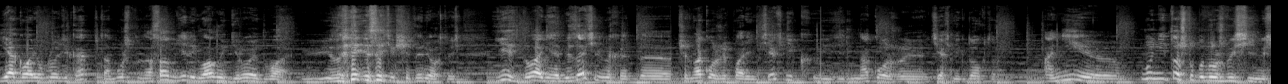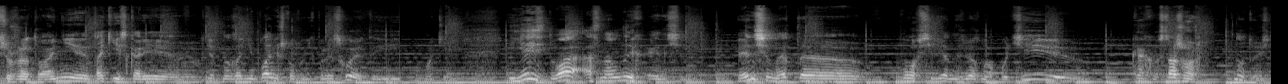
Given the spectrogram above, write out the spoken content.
Я говорю вроде как, потому что на самом деле главных героя два из, из этих четырех. То есть есть два необязательных. Это чернокожий парень-техник и зеленокожий техник-доктор. Они, э, ну не то чтобы нужны сильно сюжету, они такие скорее где-то на заднем плане, что у них происходит, и окей. И есть два основных Энсина. Энсин это по вселенной Звездного пути как стажер. Ну, то есть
